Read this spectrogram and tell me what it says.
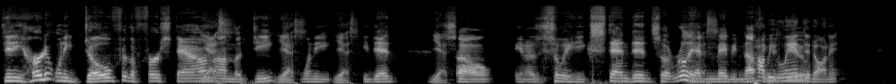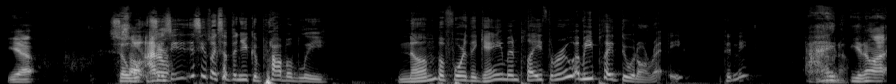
did he hurt it when he dove for the first down Yes. on the deep? Yes. When he Yes. he did. Yes. So, you know, so he extended. So it really Yes. had maybe nothing Probably landed do. on it. Yeah. So, So I don't- it seems like something you could probably numb before the game and play through. I mean, he played through it already, didn't he? I, don't know. you know, I,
